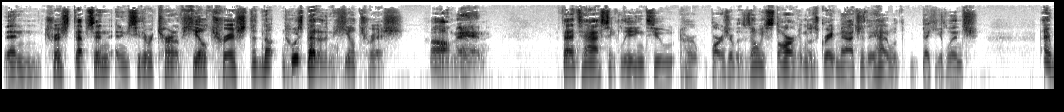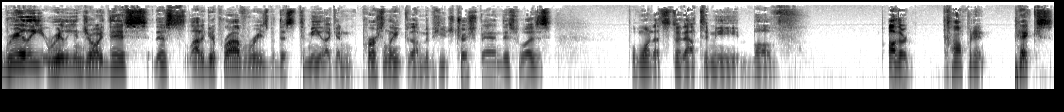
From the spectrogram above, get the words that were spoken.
Then Trish steps in, and you see the return of heel Trish. No, who's better than heel Trish? Oh man, fantastic! Leading to her partnership with Zoey Stark and those great matches they had with Becky Lynch. I really, really enjoyed this. There's a lot of good rivalries, but this to me, like, and personally, because I'm a huge Trish fan, this was the one that stood out to me above other competent picks.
